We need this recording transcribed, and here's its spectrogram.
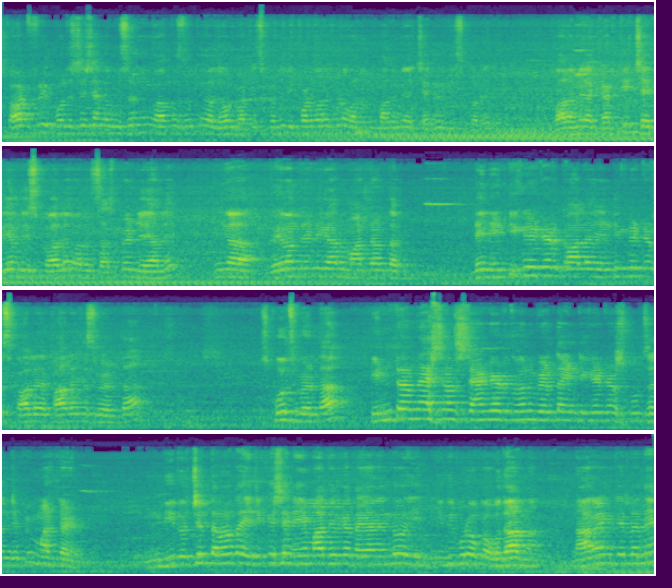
స్పాట్ ఫ్రీ పోలీస్ స్టేషన్లో కూర్చొని వాపస్ వస్తే వాళ్ళు ఎవరు పట్టించుకోలేదు. ఇప్పటి వరకు కూడా వాళ్ళ వాళ్ళ మీద చర్యలు తీసుకోలేదు. వాళ్ళ మీద గట్టి చర్యలు తీసుకోవాలి వాళ్ళని సస్పెండ్ చేయాలి. ఇంకా రేవంత్ రెడ్డి గారు మాట్లాడతారు. నేను integrated college integrated college colleges పెడతా స్కూల్స్ పెడతా ఇంటర్నేషనల్ స్టాండర్డ్తో పెడతా ఇంటిగ్రేటెడ్ స్కూల్స్ అని చెప్పి మాట్లాడాడు మీరు వచ్చిన తర్వాత ఎడ్యుకేషన్ ఏ మాదిరిగా తయారైందో ఇది కూడా ఒక ఉదాహరణ. నారాయణకేళ్ళనే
